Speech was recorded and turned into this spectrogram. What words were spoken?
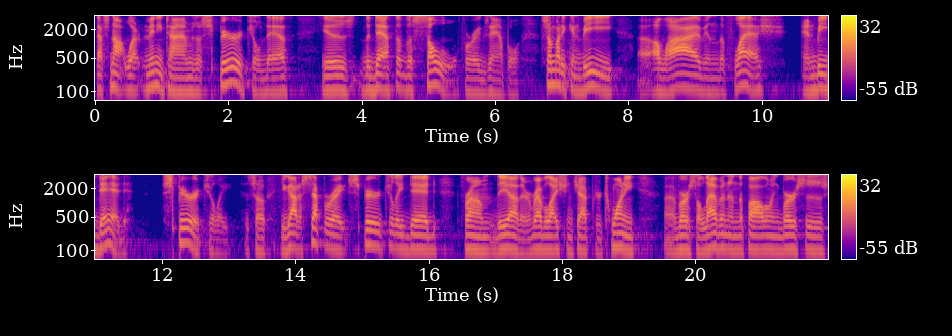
that's not what many times a spiritual death is the death of the soul, for example. Somebody can be uh, alive in the flesh and be dead spiritually. So you got to separate spiritually dead from the other. In Revelation chapter 20, uh, verse 11 and the following verses,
